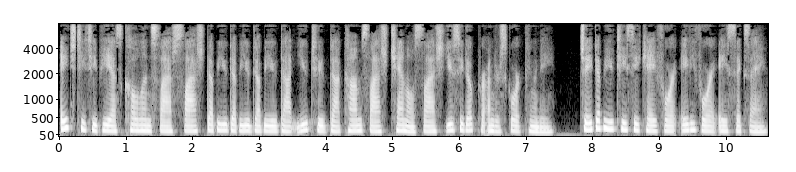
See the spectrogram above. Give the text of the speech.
https colon slash slash www.youtube.com slash channel slash ucdokper underscore community jwtck 484a6a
